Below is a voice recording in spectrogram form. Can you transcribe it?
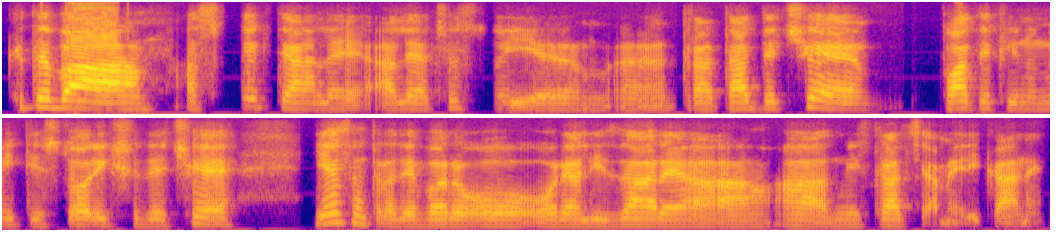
câteva aspecte ale, ale acestui uh, tratat, de ce poate fi numit istoric și de ce este într-adevăr o, o realizare a, a administrației americane.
